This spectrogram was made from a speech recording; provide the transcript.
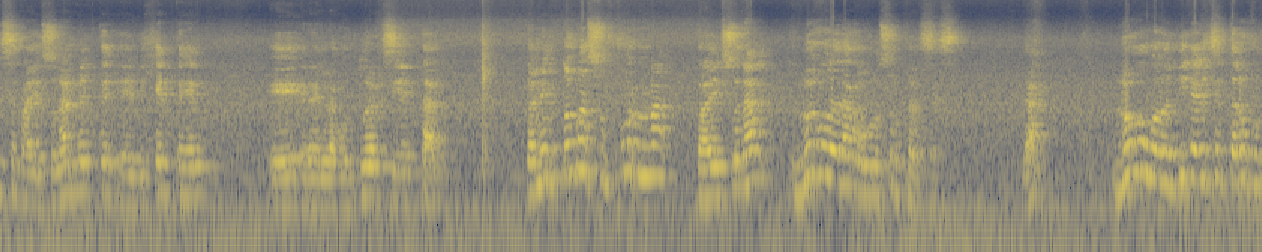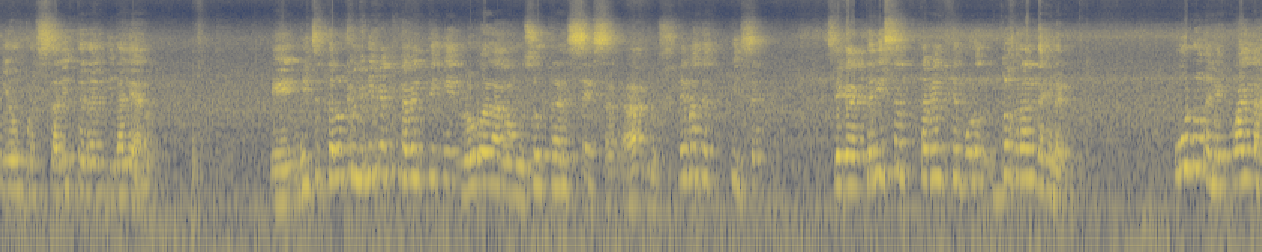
justicia tradicionalmente eh, vigentes en, eh, en la cultura occidental, también toman su forma tradicional luego de la Revolución Francesa. ¿ya? Luego, como lo indica Michel Tarufo, que es un procesalista italiano, eh, Michel Tarufo indica justamente que luego de la Revolución Francesa, ah, los sistemas de justicia se caracterizan justamente por dos grandes elementos. Uno en el cual la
